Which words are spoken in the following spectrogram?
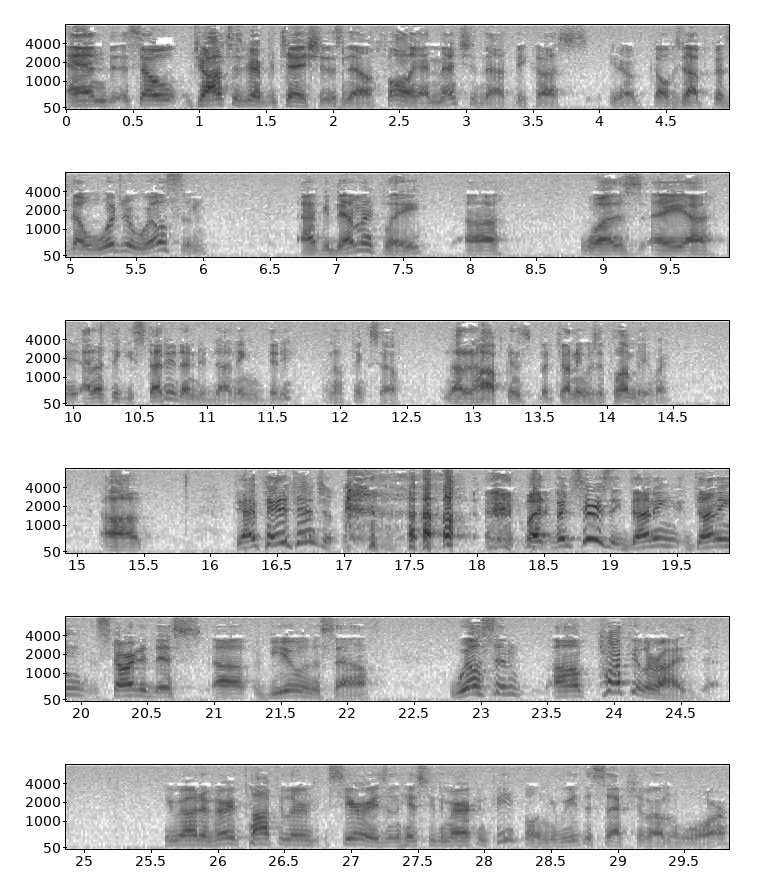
and so Johnson's reputation is now falling. I mentioned that because, you know, it goes up. Because now Woodrow Wilson, academically, uh, was a. Uh, I don't think he studied under Dunning, did he? I don't think so. Not at Hopkins, but Dunning was at Columbia, right? Uh, yeah, I paid attention. but, but seriously, Dunning, Dunning started this uh, view of the South. Wilson uh, popularized it. He wrote a very popular series in the history of the American people, and you read the section on the war,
